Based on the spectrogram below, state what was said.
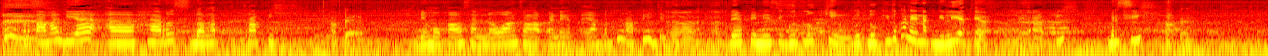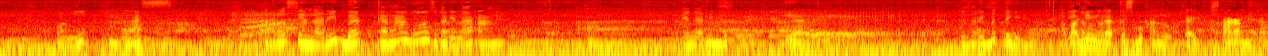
Pertama dia uh, harus banget rapih oke. Dia mau kaosan doang celana pendek. Yang penting rapi aja gitu. Ah, ah. definisi good looking. Good looking itu kan enak dilihat ya. Kayak rapi bersih. Oke. Wangi Mhm. jelas. Terus yang nggak ribet karena gue gak suka dilarang. Yang nggak ribet. Iya iya iya iya iya. gak usah ribet deh gitu. Apalagi Gitu. ngeliat kesibukan lu kayak sekarang ya kan?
